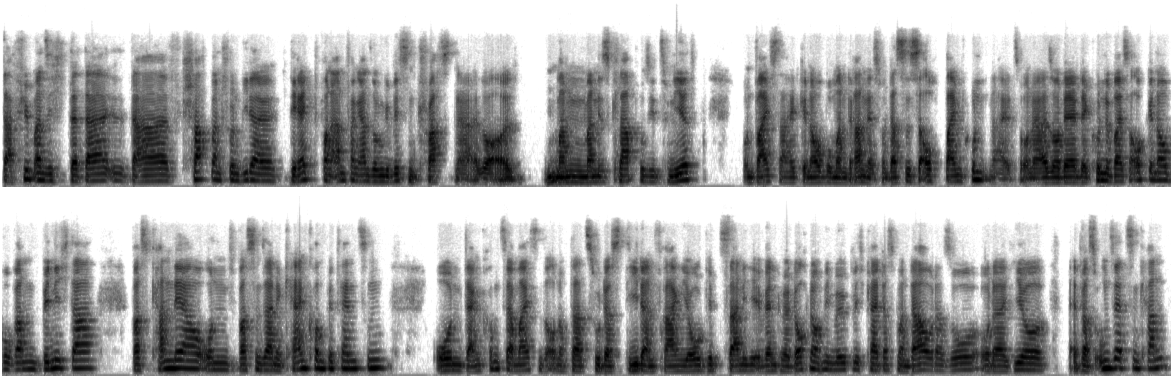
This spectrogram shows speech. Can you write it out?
da fühlt man sich, da, da, da schafft man schon wieder direkt von Anfang an so einen gewissen Trust. Ne? Also mhm. man, man ist klar positioniert und weiß da halt genau, wo man dran ist. Und das ist auch beim Kunden halt so. Ne? Also der, der Kunde weiß auch genau, woran bin ich da, was kann der und was sind seine Kernkompetenzen. Und dann kommt es ja meistens auch noch dazu, dass die dann fragen, jo, gibt es da nicht eventuell doch noch eine Möglichkeit, dass man da oder so oder hier etwas umsetzen kann?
